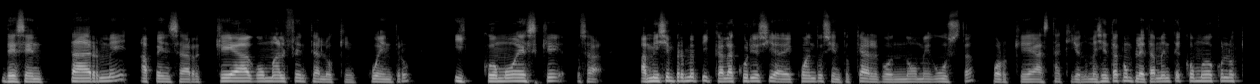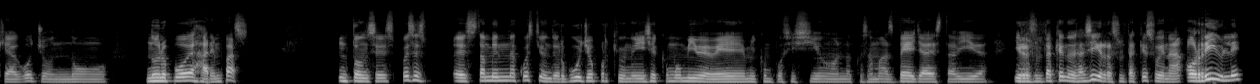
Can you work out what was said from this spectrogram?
de sentarme a pensar qué hago mal frente a lo que encuentro y cómo es que, o sea, a mí siempre me pica la curiosidad de cuando siento que algo no me gusta, porque hasta que yo no me sienta completamente cómodo con lo que hago, yo no, no lo puedo dejar en paz. Entonces, pues es, es también una cuestión de orgullo porque uno dice como mi bebé, mi composición, la cosa más bella de esta vida. Y resulta que no es así, resulta que suena horrible,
